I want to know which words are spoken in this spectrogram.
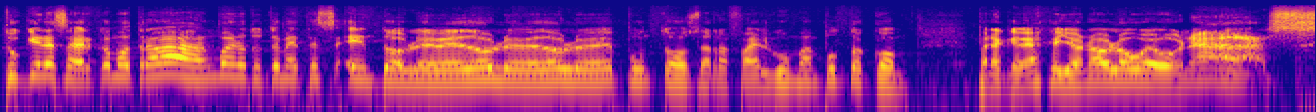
¿Tú quieres saber cómo trabajan? Bueno, tú te metes en www.joserrafaelguzman.com para que veas que yo no hablo huevonadas.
